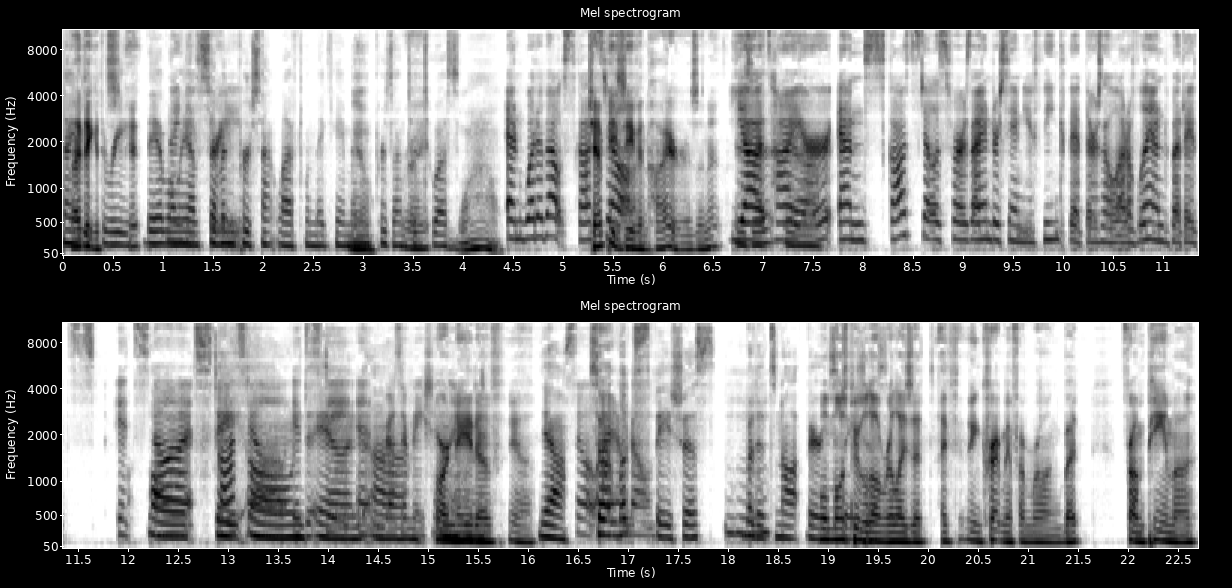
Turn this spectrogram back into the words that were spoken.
I think it's- Ninety-three. it- they have only have seven percent left when they came Yeah. and presented Right. to us. Wow. And what about Scottsdale? Tempe's even higher, isn't it? Yeah, it? it's higher. And Scottsdale, as far as I understand, you think that there's a lot of land, but it's it's not state Scottsdale. owned it's state and, and, um, reservation. Or native, yeah. Yeah. So, So, it looks know. spacious, but Mhm. it's not very. Well, most people don't realize that. I think, correct me if I'm wrong, but from Pima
